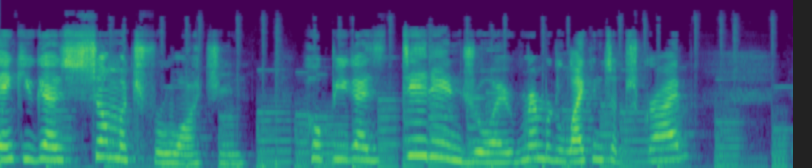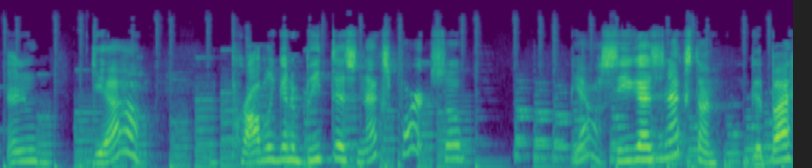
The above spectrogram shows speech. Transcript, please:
Thank you guys so much for watching. Hope you guys did enjoy. Remember to like and subscribe. And yeah, probably gonna beat this next part. So yeah, see you guys next time. Goodbye.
